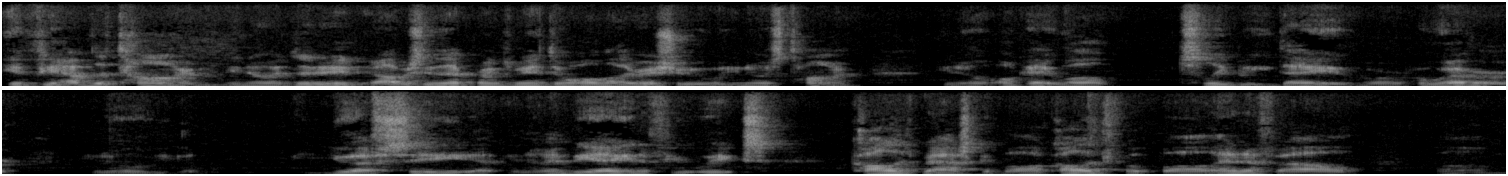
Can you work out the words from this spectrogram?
if you have the time you know it, it obviously that brings me into a whole other issue you know it's time. You know okay well sleepy Dave or whoever you know UFC you know NBA in a few weeks college basketball college football NFL um,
